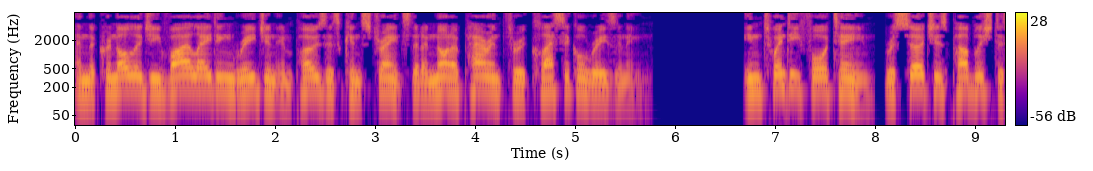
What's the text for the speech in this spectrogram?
and the chronology-violating region imposes constraints that are not apparent through classical reasoning. In 2014, researchers published a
